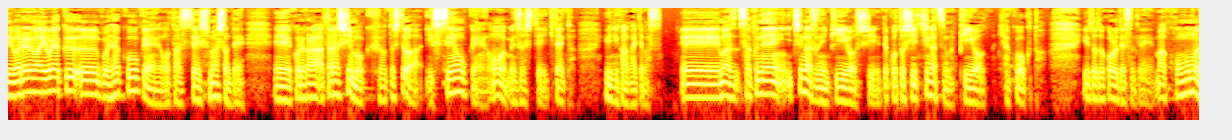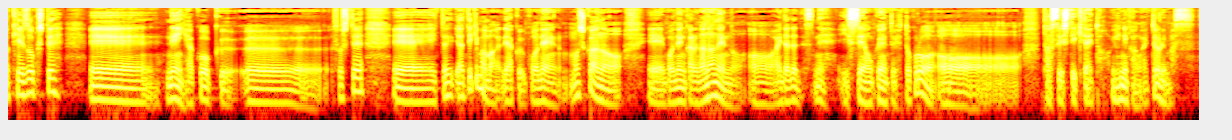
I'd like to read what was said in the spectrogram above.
で、我々はようやく500億円を達成しましたので、えー、これから新しい目標としては1000億円を目指していきたいというふうに考えています。えー、まあ、昨年1月に PO で、今年1月も PO100 億といったところですので、まあ、今後も継続して、えー、年100億、そして、えー、やっていけば、まあ、約5年、もしくは、あの、えー、5年から7年の間でですね、1000億円というところを達成していきたいというふうに考えております。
